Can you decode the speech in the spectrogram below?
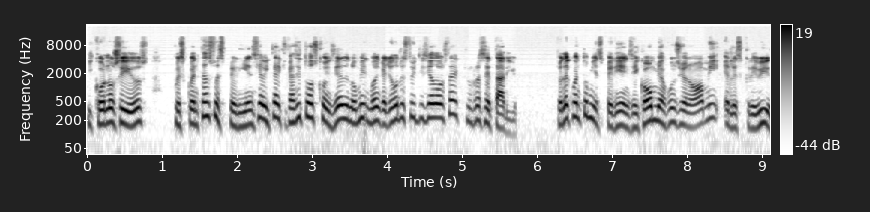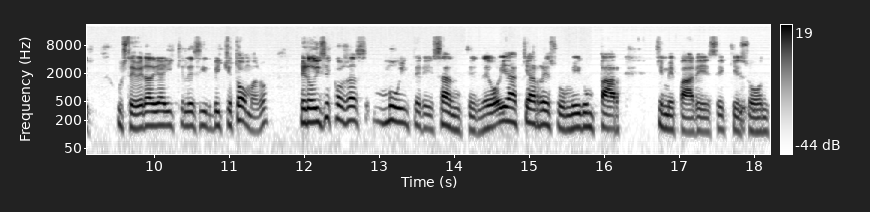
y conocidos, pues cuentan su experiencia vital, que casi todos coinciden en lo mismo. Venga, yo no le estoy diciendo a usted que un recetario. Yo le cuento mi experiencia y cómo me ha funcionado a mí el escribir. Usted verá de ahí qué le sirve y qué toma, ¿no? Pero dice cosas muy interesantes. Le voy aquí a resumir un par que me parece que son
